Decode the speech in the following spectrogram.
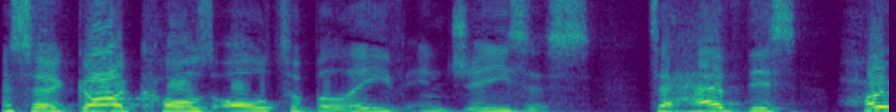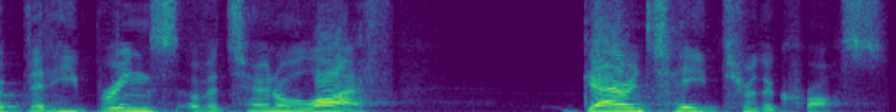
And so God calls all to believe in Jesus, to have this hope that He brings of eternal life guaranteed through the cross.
